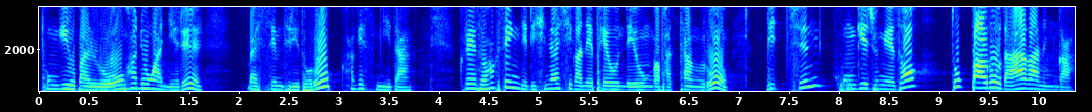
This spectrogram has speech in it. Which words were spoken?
동기유발로 활용한 예를 말씀드리도록 하겠습니다. 그래서 학생들이 지난 시간에 배운 내용과 바탕으로 빛은 공기 중에서 똑바로 나아가는가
